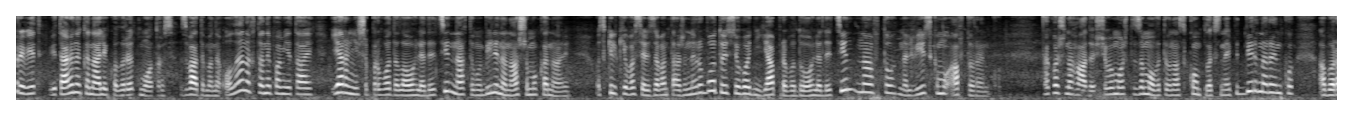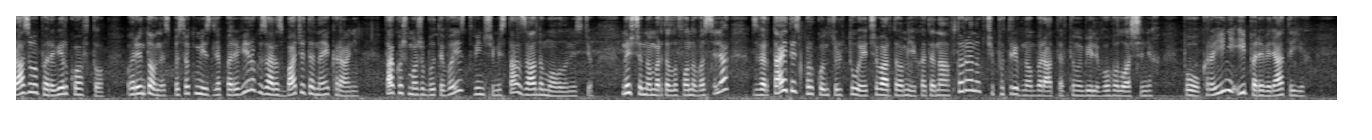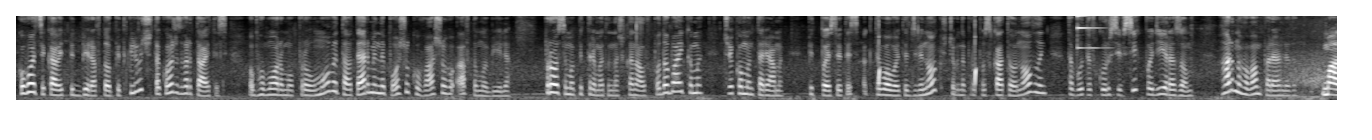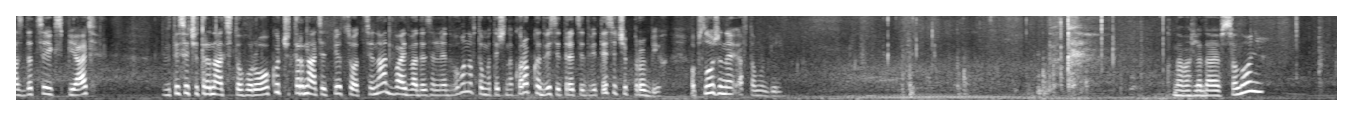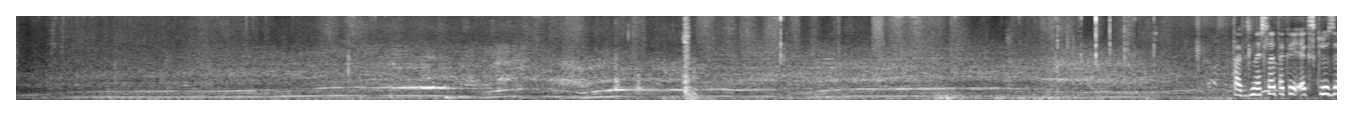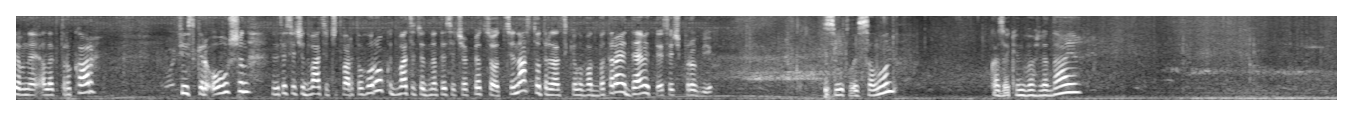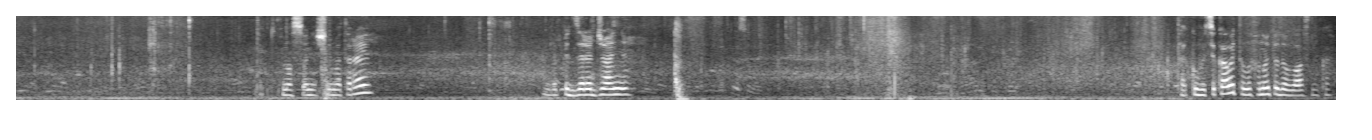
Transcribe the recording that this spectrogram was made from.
привіт! Вітаю на каналі Colorit Motors. Звати мене Олена, хто не пам'ятає. Я раніше проводила огляди цін на автомобілі на нашому каналі. Оскільки Василь завантажений роботою сьогодні, я проведу огляди цін на авто на львівському авторинку. Також нагадую, що ви можете замовити у нас комплексний підбір на ринку або разову перевірку авто. Орієнтовний список місць для перевірок зараз бачите на екрані. Також може бути виїзд в інші міста за домовленістю. Нижче номер телефону Василя. Звертайтесь, проконсультує, чи варто вам їхати на авторинок, чи потрібно обирати автомобілі в оголошеннях по Україні і перевіряти їх. Кого цікавить підбір авто під ключ, також звертайтесь. Обговоримо про умови та терміни пошуку вашого автомобіля. Просимо підтримати наш канал вподобайками чи коментарями. Підписуйтесь, активовуйте дзвінок, щоб не пропускати оновлень та бути в курсі всіх подій разом. Гарного вам перегляду! Mazda CX-5 2013 року, 14500 ціна, 2,2 дизельний двигун, автоматична коробка, 232 тисячі пробіг. Обслужений автомобіль. Вона виглядає в салоні. Так, знайшли такий ексклюзивний електрокар. Fisker Ocean 2024 року, 21 500 ціна, 113 кВт батарея, 9 тисяч пробіг. Світлий салон. Показує, як він виглядає. Так, тут у нас сонячні батареї для підзаряджання. Так, кого цікавить, телефонуйте до власника.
